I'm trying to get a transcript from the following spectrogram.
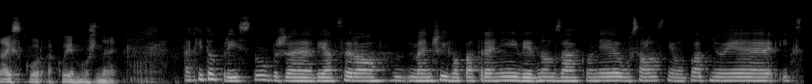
najskôr, ako je možné. Takýto prístup, že viacero menších opatrení v jednom zákone už sa vlastne uplatňuje x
